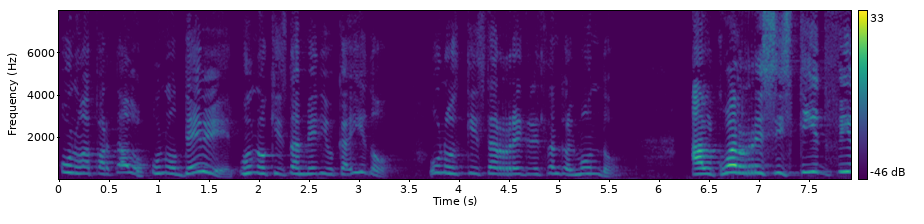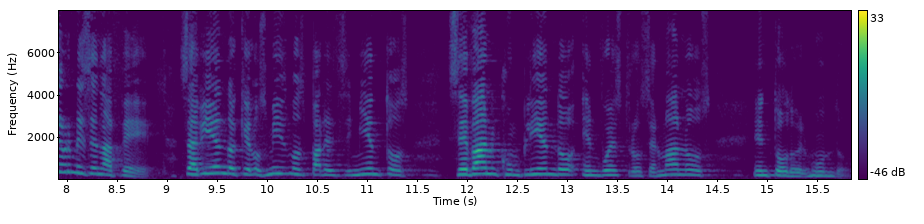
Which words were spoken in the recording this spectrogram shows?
Uno apartado, uno débil, uno que está medio caído, uno que está regresando al mundo al cual resistid firmes en la fe, sabiendo que los mismos padecimientos se van cumpliendo en vuestros hermanos en todo el mundo.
